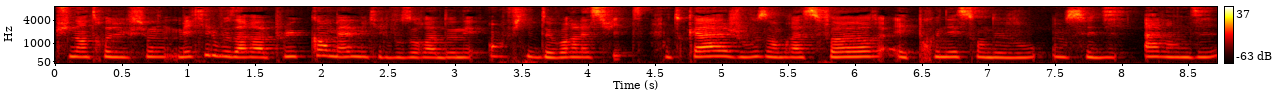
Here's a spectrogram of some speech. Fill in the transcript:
qu'une introduction, mais qu'il vous aura plu quand même et qu'il vous aura donné envie de voir la suite. En tout cas, je vous embrasse fort et prenez soin de vous. On se dit à lundi.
